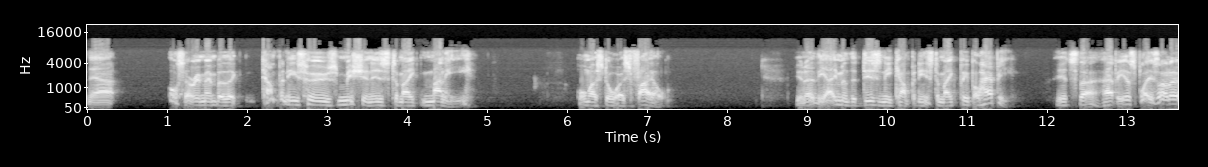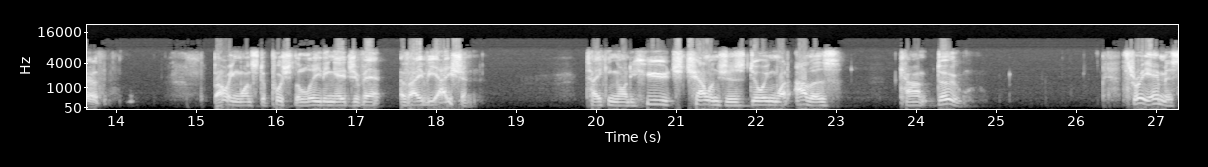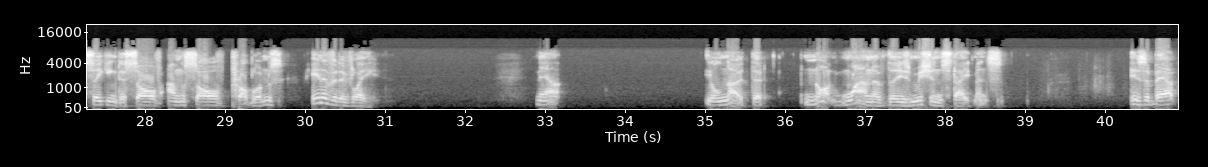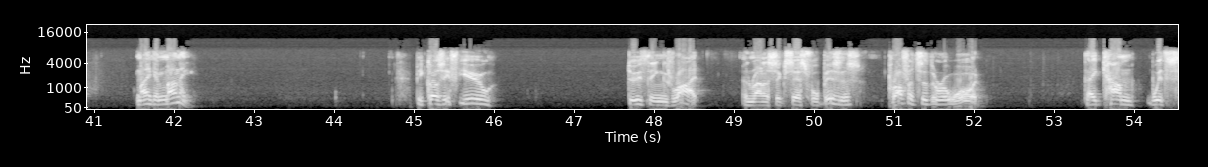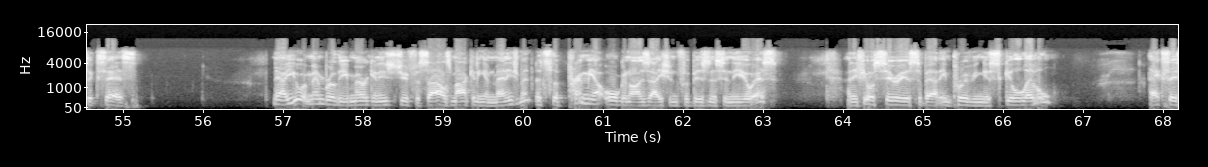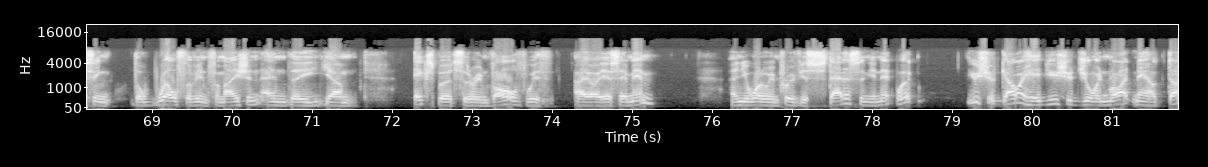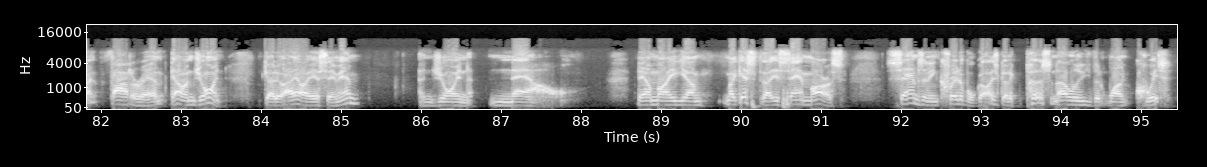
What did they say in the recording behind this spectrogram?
Now, also remember that companies whose mission is to make money almost always fail. You know, the aim of the Disney company is to make people happy. It's the happiest place on earth. Boeing wants to push the leading edge of, of aviation, taking on huge challenges, doing what others can't do. 3M is seeking to solve unsolved problems innovatively. Now, you'll note that not one of these mission statements is about making money. Because if you do things right and run a successful business, profits are the reward. They come with success. Now, you are a member of the American Institute for Sales, Marketing and Management? It's the premier organization for business in the US. And if you're serious about improving your skill level, accessing the wealth of information and the um, experts that are involved with AISMM, and you want to improve your status and your network, you should go ahead. You should join right now. Don't fart around. Go and join. Go to AISMM and join now. Now, my um, my guest today is Sam Morris. Sam's an incredible guy. He's got a personality that won't quit.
